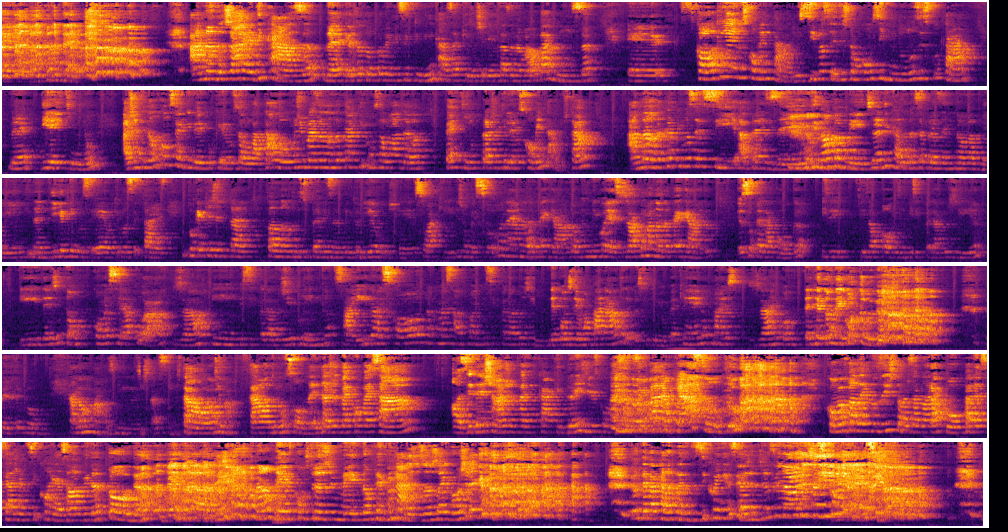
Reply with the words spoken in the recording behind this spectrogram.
a Nanda já é de casa, né? Eu já estou também me sentindo em casa aqui, já cheguei fazendo a maior bagunça. É, coloquem aí nos comentários se vocês estão conseguindo nos escutar, né, direitinho. A gente não consegue ver porque o celular tá longe, mas a Nanda tá aqui com o celular dela pertinho pra gente ler os comentários, tá? Ananda, quero que você se apresente novamente, né? De casa, né? se apresente novamente, né? Diga quem você é, o que você faz e por que, que a gente está falando de supervisão e mentoria hoje. Eu sou aqui de João Pessoa, né? Ananda Pegado, alguns me conhecem já como Ananda Pegado. Eu sou pedagoga, fiz, fiz a pós em psicopedagogia e desde então comecei a atuar já em psicopedagogia clínica, saí da escola para começar a atuar em psicopedagogia. Depois dei uma parada, depois que tive meu pequeno, mas já retornei com tudo. Muito bom. Tá normal, os meninos estão assim. Tá ótimo, tá ótimo o som, né? Então a gente vai conversar. Ó, se deixar, a gente vai ficar aqui três dias conversando sem parar, porque é assunto. Como eu falei nos stories agora há pouco, parece que a gente se conhece a vida toda. Verdade. Não teve constrangimento, não teve nada. A gente já chegou chegando. Não teve aquela coisa de se conhecer. A gente já se, não, a gente se conhece.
